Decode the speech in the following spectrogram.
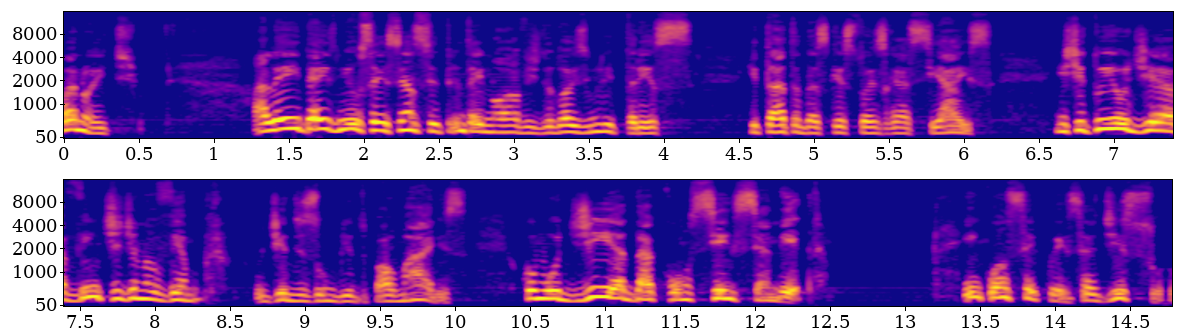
Boa noite. A Lei 10.639 de 2003, que trata das questões raciais, instituiu o dia 20 de novembro, o dia de Zumbi do Palmares, como o Dia da Consciência Negra. Em consequência disso,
